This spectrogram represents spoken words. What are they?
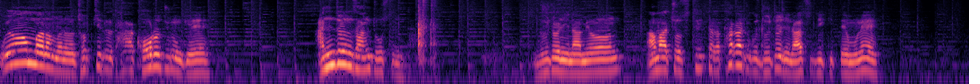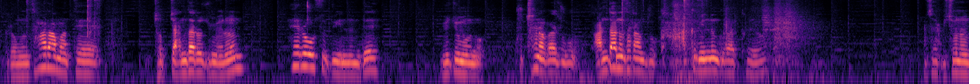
오염만 하면은 접지를 다 걸어주는 게 안전상 좋습니다. 누전이 나면 아마추어 스테이터가 타가지고 누전이 날 수도 있기 때문에 그러면 사람한테 접지 안 달아주면은 해로울 수도 있는데 요즘은 귀찮아가지고 안 다는 사람도 가끔 있는 것 같아요. 어차피 저는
